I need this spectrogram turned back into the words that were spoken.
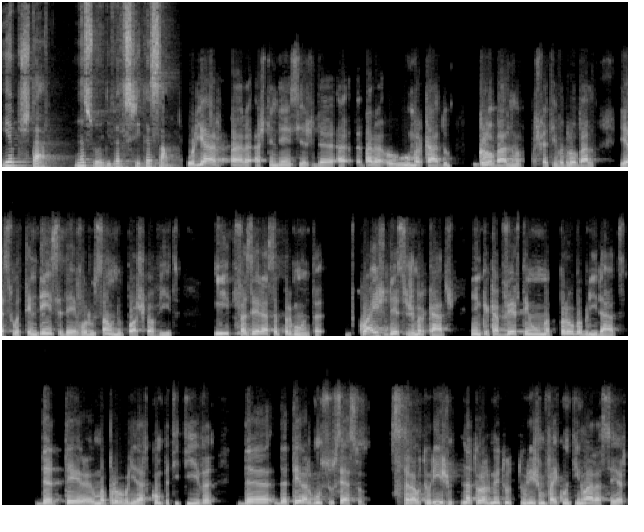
e apostar na sua diversificação. Olhar para as tendências, de, para o mercado global, numa perspectiva global, e a sua tendência de evolução no pós-Covid, e fazer essa pergunta: quais desses mercados em que Cabo Verde tem uma probabilidade de ter uma probabilidade competitiva de, de ter algum sucesso. Será o turismo? Naturalmente, o turismo vai continuar a ser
